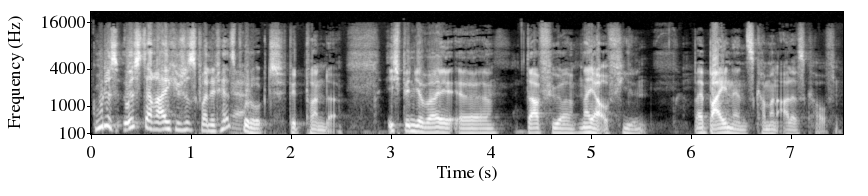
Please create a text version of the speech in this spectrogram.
Gutes österreichisches Qualitätsprodukt, ja. Bitpanda. Ich bin ja bei äh, dafür, naja, auf vielen. Bei Binance kann man alles kaufen.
